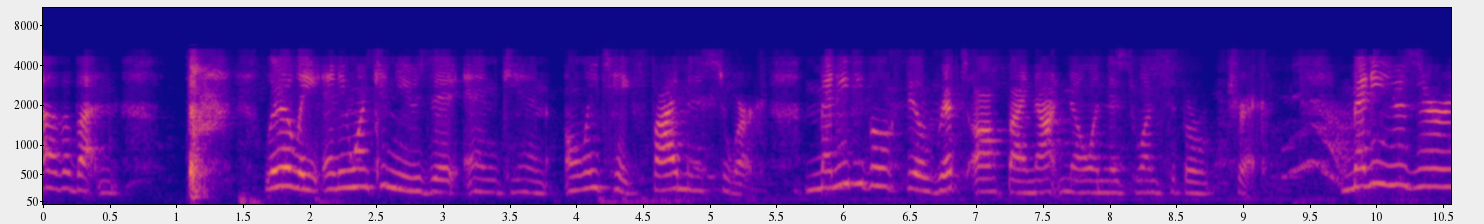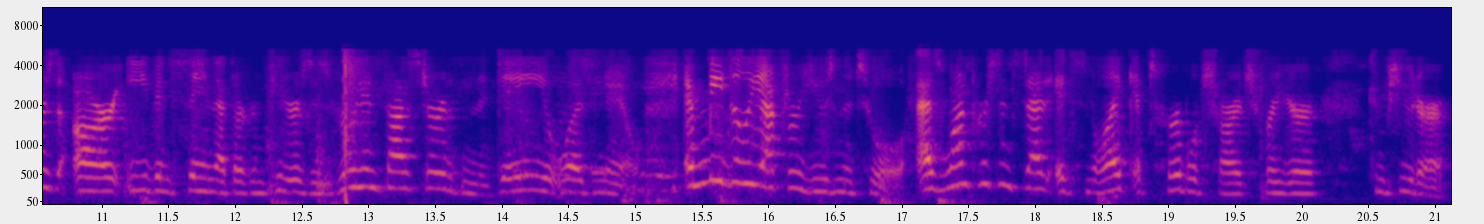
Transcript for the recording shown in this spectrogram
of a button. Literally, anyone can use it and can only take five minutes to work. Many people feel ripped off by not knowing this one simple trick. Many users are even saying that their computers is running faster than the day it was new, immediately after using the tool. As one person said, it's like a turbocharge for your computer.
